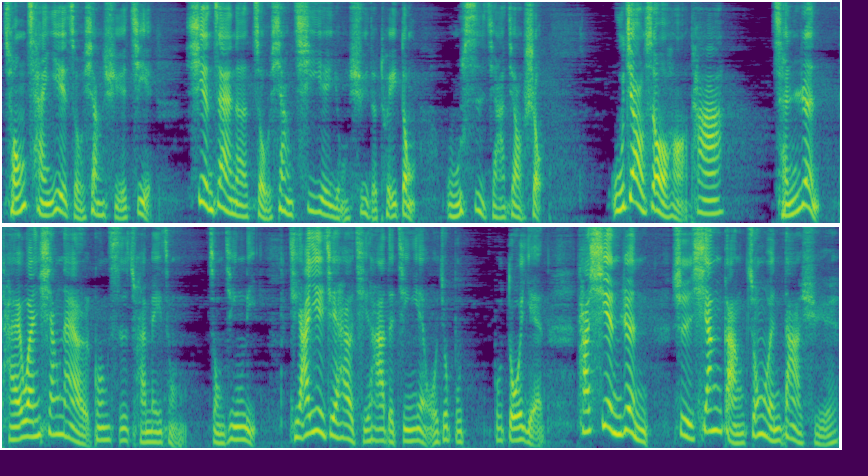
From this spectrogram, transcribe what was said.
从产业走向学界，现在呢走向企业永续的推动。吴世嘉教授，吴教授哈，他承认台湾香奈儿公司传媒总总经理，其他业界还有其他的经验，我就不不多言。他现任是香港中文大学。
